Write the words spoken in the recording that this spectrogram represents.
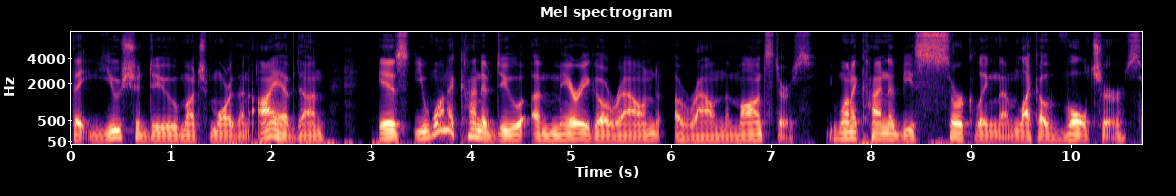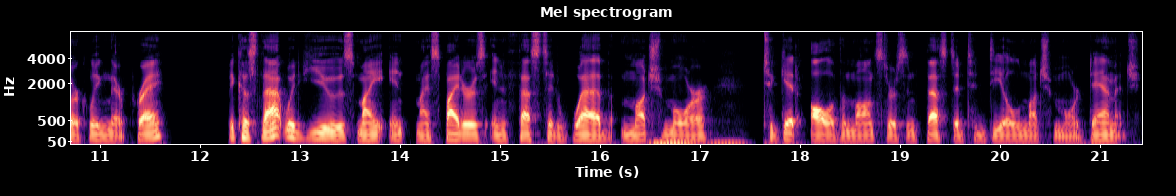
that you should do much more than I have done is you want to kind of do a merry-go-round around the monsters. You want to kind of be circling them like a vulture circling their prey because that would use my in, my spider's infested web much more to get all of the monsters infested to deal much more damage.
